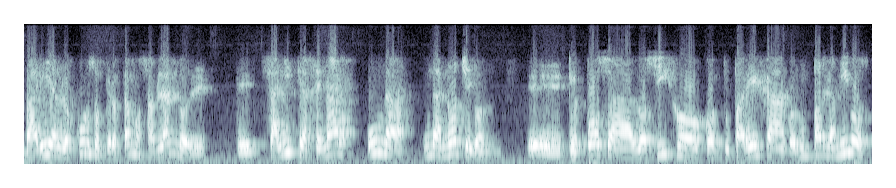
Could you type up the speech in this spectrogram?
varían los cursos, pero estamos hablando de saliste a cenar una, una noche con eh, tu esposa, dos hijos, con tu pareja, con un par de amigos,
